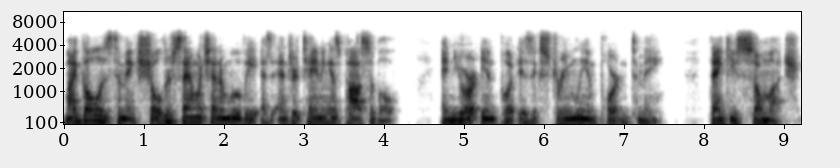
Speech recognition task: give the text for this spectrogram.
My goal is to make Shoulder Sandwich and a movie as entertaining as possible and your input is extremely important to me. Thank you so much.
